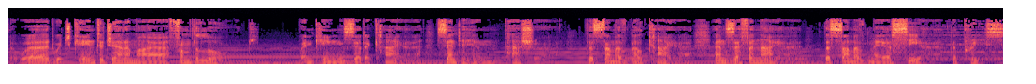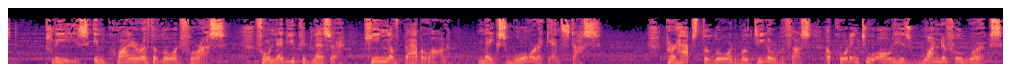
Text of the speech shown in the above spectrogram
the word which came to Jeremiah from the Lord, when King Zedekiah sent to him Pashhur, the son of Melchiah, and Zephaniah, the son of Maaseiah, the priest. Please inquire of the Lord for us, for Nebuchadnezzar, king of Babylon, makes war against us. Perhaps the Lord will deal with us according to all his wonderful works,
